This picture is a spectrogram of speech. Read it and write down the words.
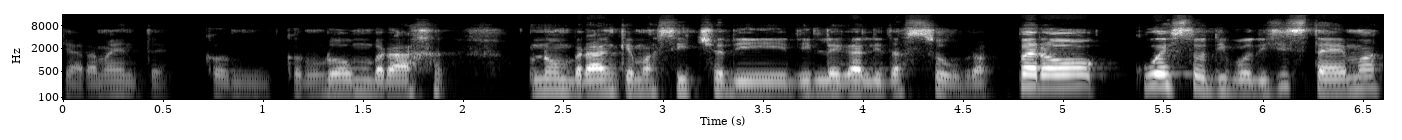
chiaramente con, con un'ombra, un'ombra anche massiccia di, di illegalità sopra. Però questo tipo di sistema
